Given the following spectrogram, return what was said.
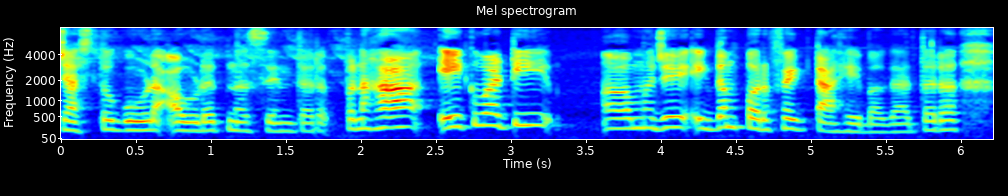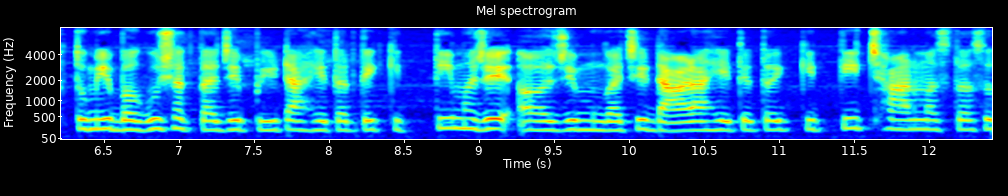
जास्त गोड आवडत नसेल तर. पण हा एक वाटी म्हणजे एकदम परफेक्ट आहे बघा. तर तुम्ही बघू शकता जे पीठ आहे तर ते किती म्हणजे जी मुगाची डाळ आहे ते तर किती छान मस्त असं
